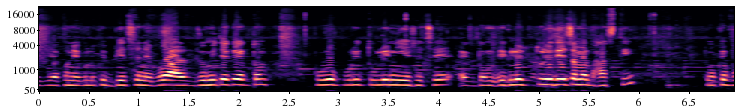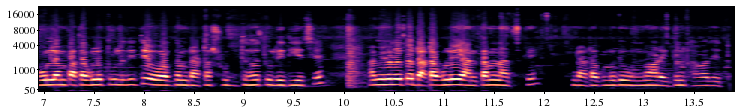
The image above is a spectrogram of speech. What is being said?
এই যে এখন এগুলোকে বেছে নেব। আর জমি থেকে একদম পুরোপুরি তুলে নিয়ে এসেছে। একদম এগুলো তুলে দিয়েছে আমার ভাস্তি। তো ওকে বললাম পাতাগুলো তুলে দিতে। ও একদম ডাটা শুদ্ধ তুলে দিয়েছে। আমি হলে তো ডাটাগুলোই আনতাম না আজকে। ডাটাগুলো দিয়ে অন্য আরেকদিন খাওয়া যেত।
